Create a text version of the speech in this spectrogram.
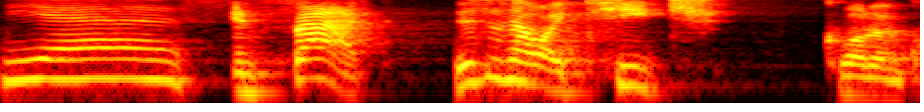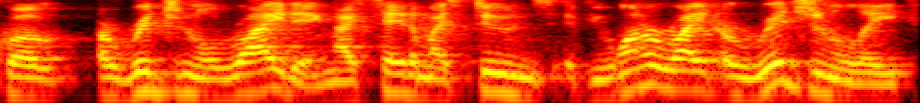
Yes. In fact, this is how I teach quote unquote original writing, I say to my students, if you want to write originally,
